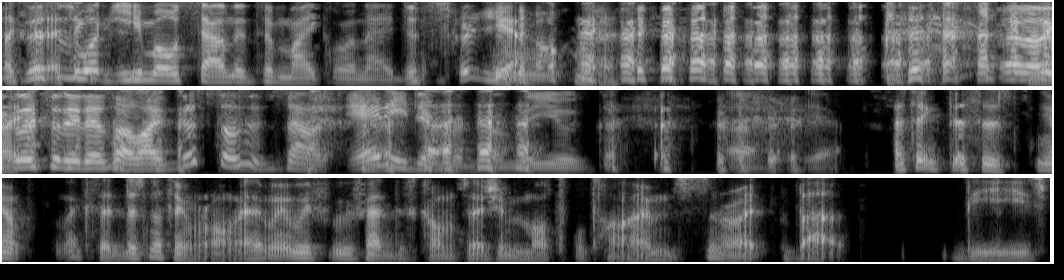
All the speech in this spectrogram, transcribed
Like said, this I is think- what emo sounded to Michael and I, just so you Yeah, know. yeah. and I like Right. listening to this, I'm like, this doesn't sound any different from the used. Uh, yeah. I think this is, you know, like I said, there's nothing wrong. I mean, we've we've had this conversation multiple times, right, about these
